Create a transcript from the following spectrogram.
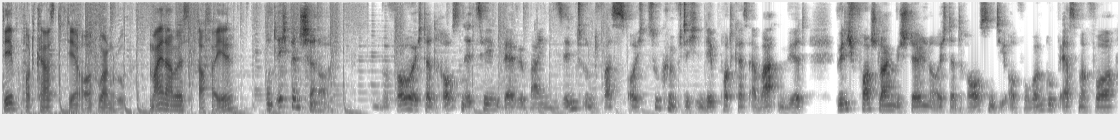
dem Podcast der All for One Group. Mein Name ist Raphael. Und ich bin Channel bevor wir euch da draußen erzählen, wer wir beiden sind und was euch zukünftig in dem Podcast erwarten wird, würde ich vorschlagen, wir stellen euch da draußen die All for One Group erstmal vor.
